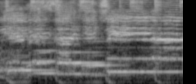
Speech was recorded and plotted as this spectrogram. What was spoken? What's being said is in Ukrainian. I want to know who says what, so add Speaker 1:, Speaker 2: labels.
Speaker 1: Niebieska dziecina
